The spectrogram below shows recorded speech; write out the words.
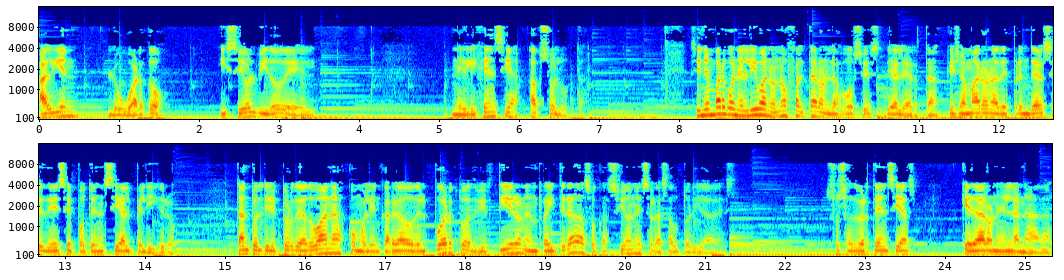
Alguien lo guardó y se olvidó de él. Negligencia absoluta. Sin embargo, en el Líbano no faltaron las voces de alerta que llamaron a desprenderse de ese potencial peligro. Tanto el director de aduanas como el encargado del puerto advirtieron en reiteradas ocasiones a las autoridades. Sus advertencias quedaron en la nada,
